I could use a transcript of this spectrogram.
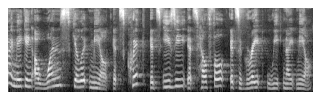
I'm making a one skillet meal. It's quick, it's easy, it's healthful, it's a great weeknight meal.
